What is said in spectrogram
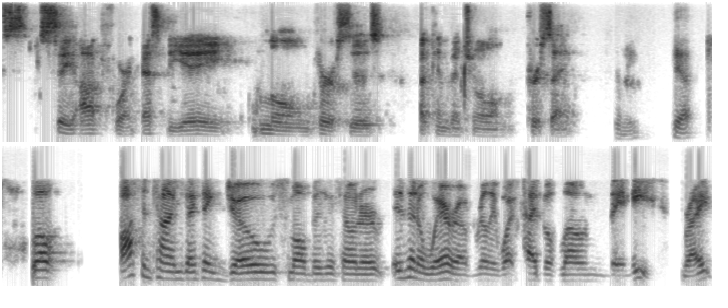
say opt for an SBA loan versus a conventional loan per se? Yeah. Well, oftentimes I think Joe, small business owner, isn't aware of really what type of loan they need, right?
